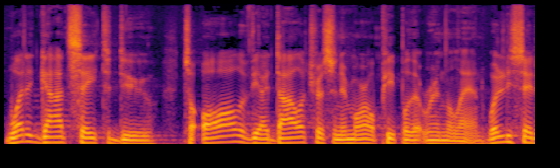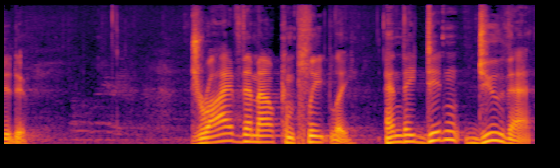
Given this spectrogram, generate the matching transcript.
what did God say to do to all of the idolatrous and immoral people that were in the land? What did he say to do? Drive them out completely. And they didn't do that.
